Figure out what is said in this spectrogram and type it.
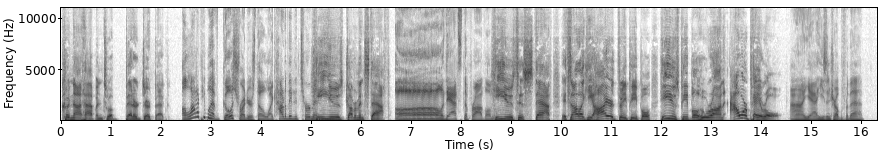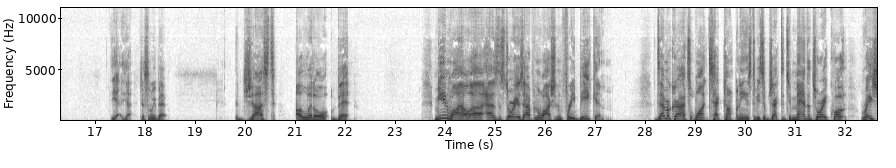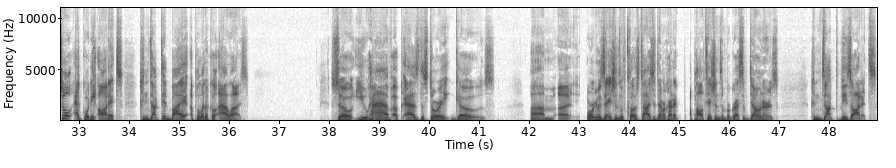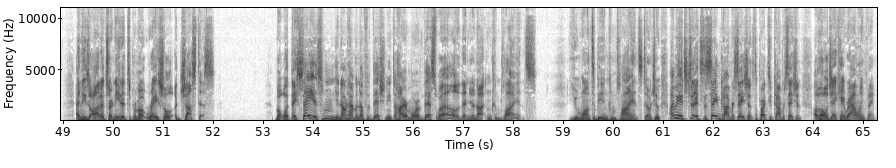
Could not happen to a better dirtbag. A lot of people have ghostwriters, though. Like, how do they determine? He used government staff. oh, that's the problem. He used his staff. It's not like he hired three people. He used people who were on our payroll. Ah, uh, yeah, he's in trouble for that. Yeah, yeah, just a wee bit. Just a little bit. Meanwhile, uh, as the story is out from the Washington Free Beacon, Democrats want tech companies to be subjected to mandatory, quote, racial equity audits conducted by political allies. So you have, uh, as the story goes, um, uh, organizations with close ties to Democratic politicians and progressive donors conduct these audits. And these audits are needed to promote racial justice. But what they say is, hmm, you don't have enough of this. You need to hire more of this. Well, then you're not in compliance. You want to be in compliance, don't you? I mean, it's it's the same conversation. It's the part two conversation of the whole J.K. Rowling thing.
